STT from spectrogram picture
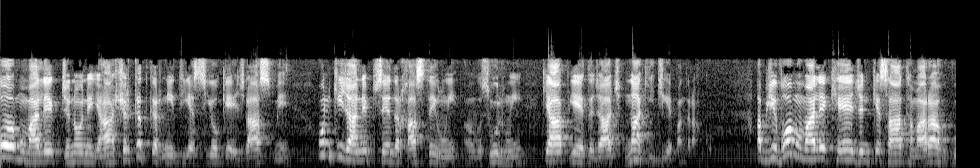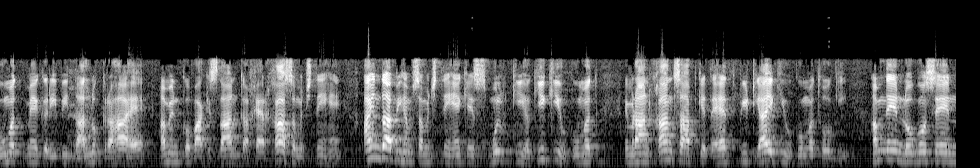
वो ममालिक जिन्होंने यहाँ शिरकत करनी थी एस सी ओ के इजलास में, उनकी जानब से दरखास्तें हुई, वसूल हुई कि आप ये एहतजाज ना कीजिए पंद्रह को। अब ये वो ममालिक हैं जिनके साथ हमारा हुकूमत में करीबी ताल्लुक रहा है। हम इनको पाकिस्तान का खैर खा समझते हैं। आइंदा भी हम समझते हैं कि इस मुल्क की हकीकी हुकूमत इमरान खान साहब के तहत पी टी आई की हुकूमत होगी। हमने इन लोगों से, इन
